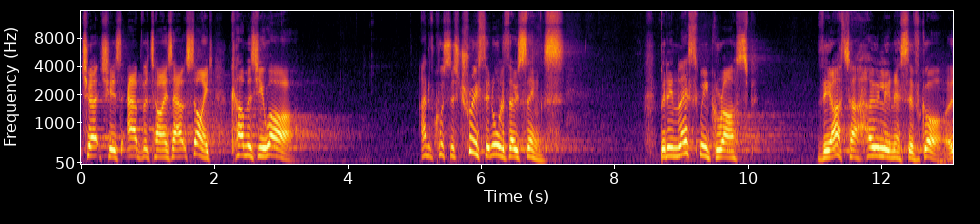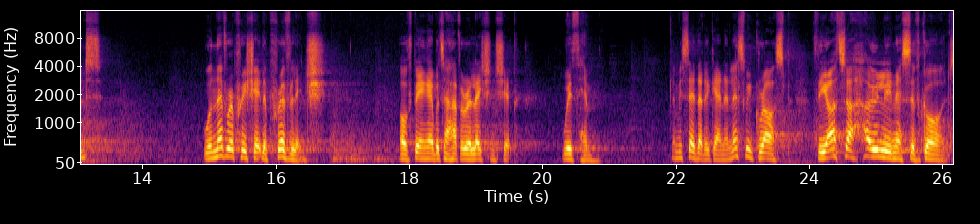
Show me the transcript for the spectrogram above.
Churches advertise outside, come as you are. And of course, there's truth in all of those things. But unless we grasp the utter holiness of God, we'll never appreciate the privilege of being able to have a relationship with Him. Let me say that again. Unless we grasp the utter holiness of God,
